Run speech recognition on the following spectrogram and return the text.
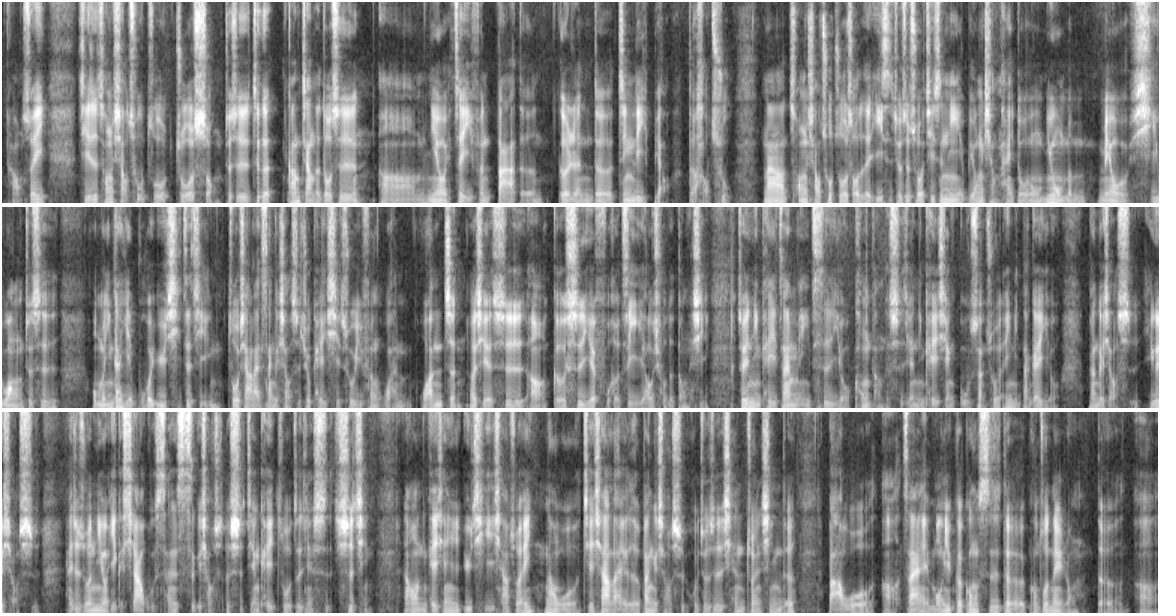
好，所以其实从小处着着手，就是这个刚讲的都是，嗯、你有这一份大的个人的经历表的好处。那从小处着手的意思就是说，其实你也不用想太多，因为我们没有希望就是。我们应该也不会预期自己坐下来三个小时就可以写出一份完完整，而且是啊、格式也符合自己要求的东西。所以你可以在每一次有空档的时间，你可以先估算说，诶，你大概有半个小时、一个小时，还是说你有一个下午三四个小时的时间可以做这件事事情。然后你可以先预期一下说，诶，那我接下来的半个小时，我就是先专心的把我啊、在某一个公司的工作内容的啊。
